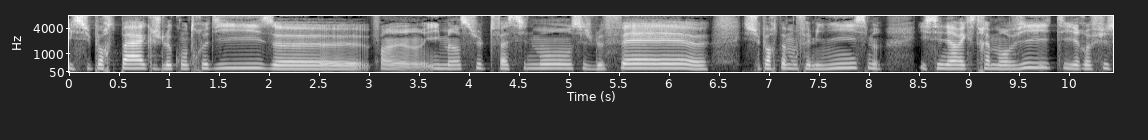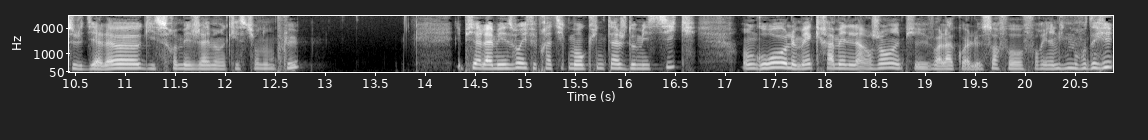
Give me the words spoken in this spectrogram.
Il supporte pas que je le contredise. Euh, enfin, il m'insulte facilement si je le fais. Il supporte pas mon féminisme. Il s'énerve extrêmement vite. Il refuse le dialogue. Il se remet jamais en question non plus. Et puis à la maison, il fait pratiquement aucune tâche domestique. En gros, le mec ramène l'argent et puis voilà quoi. Le soir, faut, faut rien lui demander.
